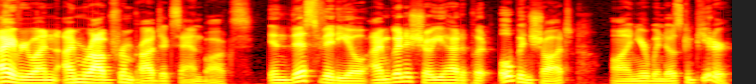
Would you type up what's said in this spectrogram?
Hi everyone, I'm Rob from Project Sandbox. In this video, I'm going to show you how to put OpenShot on your Windows computer.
